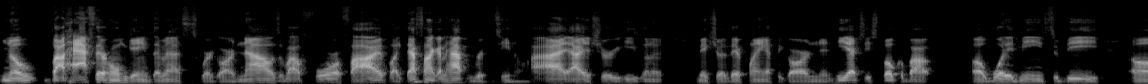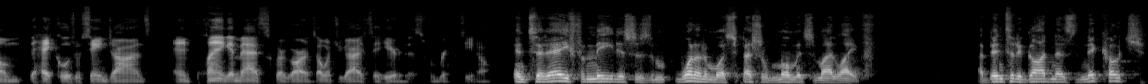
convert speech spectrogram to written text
you know, about half their home games at Madison Square Garden. Now it's about four or five. Like that's not going to happen. Rick Pitino, I, I assure you, he's going to make sure they're playing at the Garden, and he actually spoke about uh, what it means to be um, the head coach of St. John's and playing at Madison Square Garden. So I want you guys to hear this from Rick Pitino. And today, for me, this is one of the most special moments of my life. I've been to the Garden as the Knick coach.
